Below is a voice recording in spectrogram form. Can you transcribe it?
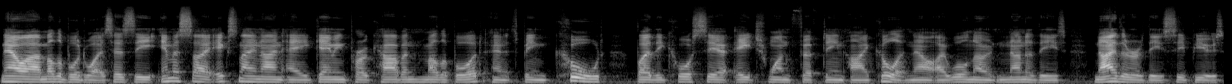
Now, uh, motherboard wise, has the MSI X99A Gaming Pro Carbon motherboard, and it's being cooled by the Corsair H115i cooler. Now, I will note none of these, neither of these CPUs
